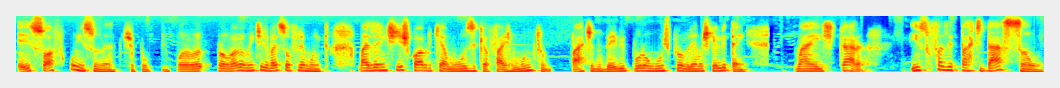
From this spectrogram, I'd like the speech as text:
ele sofre com isso, né? Tipo, prova- provavelmente ele vai sofrer muito. Mas a gente descobre que a música faz muito parte do Baby por alguns problemas que ele tem. Mas, cara, isso fazer parte da ação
